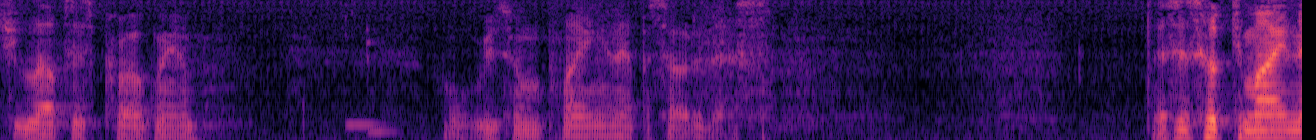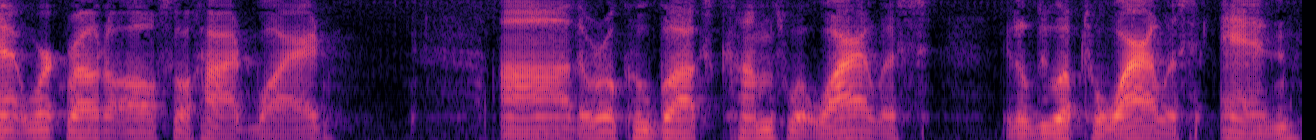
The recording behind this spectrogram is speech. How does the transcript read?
She loves this program. We'll resume playing an episode of this. This is hooked to my network router, also hardwired. Uh, the Roku box comes with wireless. It'll do up to wireless N,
